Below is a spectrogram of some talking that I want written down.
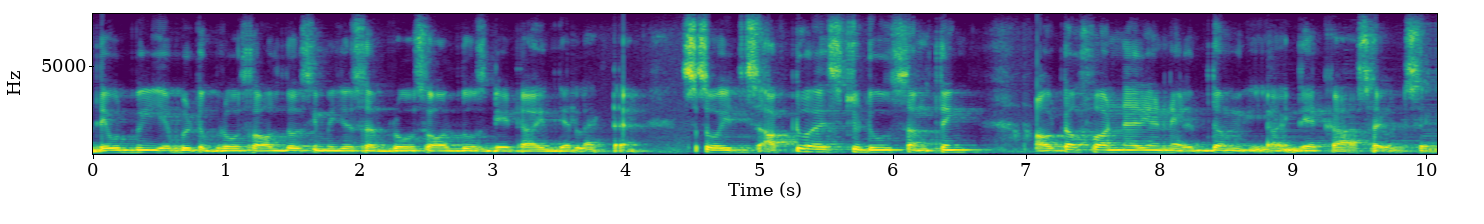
they would be able to browse all those images or browse all those data in their lifetime. So it's up to us to do something out of ordinary and help them in their cause, I would say.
